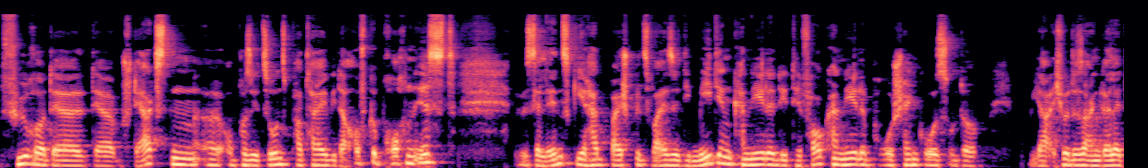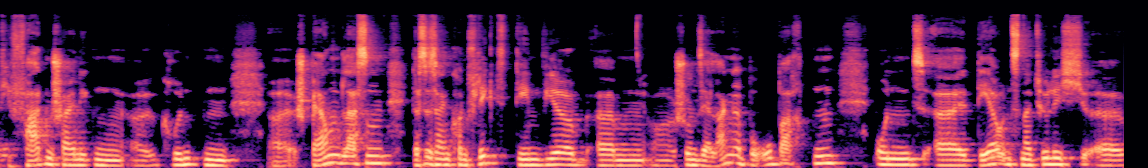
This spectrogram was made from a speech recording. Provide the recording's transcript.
Führer der, der stärksten äh, Oppositionspartei wieder aufgebrochen ist. Zelensky hat beispielsweise die Medienkanäle, die TV-Kanäle Poroschenkos unter ja, ich würde sagen, relativ fadenscheinigen äh, Gründen äh, sperren lassen. Das ist ein Konflikt, den wir ähm, schon sehr lange beobachten und äh, der uns natürlich, äh,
